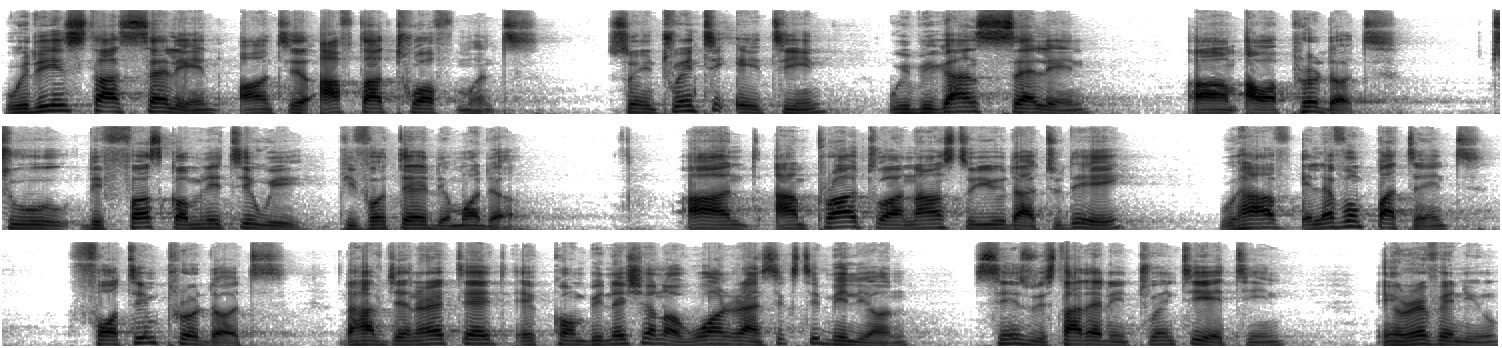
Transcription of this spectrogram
we didn't start selling until after 12 months. So in 2018, we began selling um, our product to the first community we pivoted the model. And I'm proud to announce to you that today we have 11 patents, 14 products that have generated a combination of 160 million since we started in 2018 in revenue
